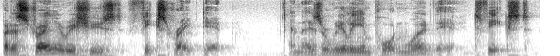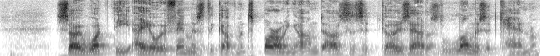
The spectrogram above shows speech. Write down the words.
But Australia issues fixed rate debt. And there's a really important word there it's fixed. So, what the AOFM, as the government's borrowing arm, does is it goes out as long as it can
